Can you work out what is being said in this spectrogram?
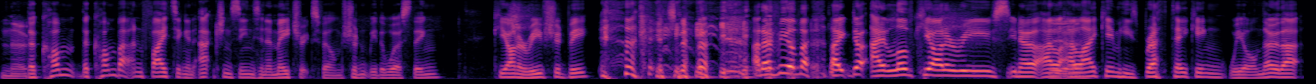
no. the com the combat and fighting and action scenes in a Matrix film shouldn't be the worst thing. Keanu Reeves should be, You know? and I feel bad. Like don't- I love Keanu Reeves. You know, I, Yeah. I like him. He's breathtaking. We all know that.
